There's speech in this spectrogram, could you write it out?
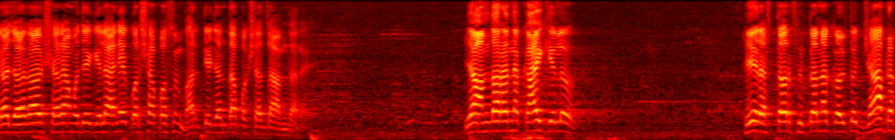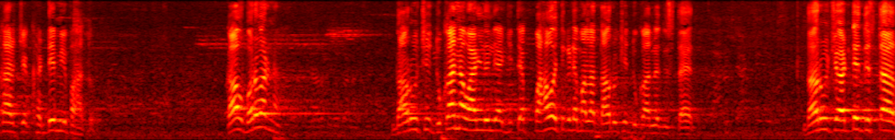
या जळगाव शहरामध्ये गेल्या अनेक वर्षापासून भारतीय जनता पक्षाचा आमदार आहे. या आमदारांना काय केलं? हे रस्त्यावर फिरताना कळतं ज्या प्रकारचे खड्डे मी पाहतो. का हो, बरोबर ना? दारूची दुकानं वाढलेली आहे जिथे पाहावं तिकडे मला दारूची दुकानं दिसत आहेत दारूचे अड्डे दिसतात.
